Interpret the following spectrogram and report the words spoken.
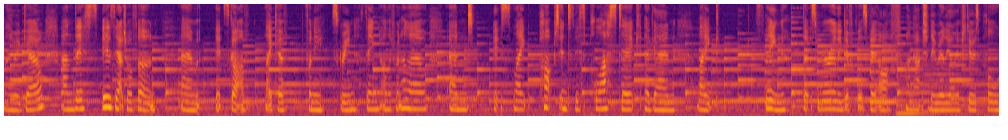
there we go. And this is the actual phone. Um, it's got a, like a funny screen thing on the front, hello, and it's like popped into this plastic again, like thing that's really difficult to get off. And actually really all you have to do is pull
